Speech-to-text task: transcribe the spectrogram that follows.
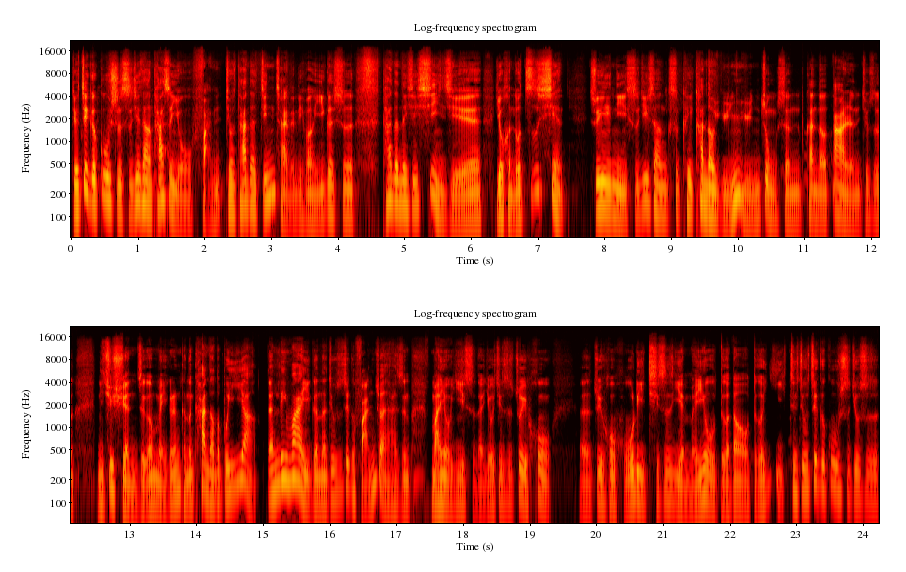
就这个故事，实际上它是有繁，就是它的精彩的地方，一个是它的那些细节有很多支线，所以你实际上是可以看到芸芸众生，看到大人，就是你去选择，每个人可能看到的不一样。但另外一个呢，就是这个反转还是蛮有意思的，尤其是最后。呃，最后狐狸其实也没有得到得意，这就这个故事就是，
